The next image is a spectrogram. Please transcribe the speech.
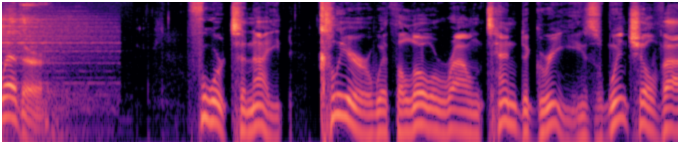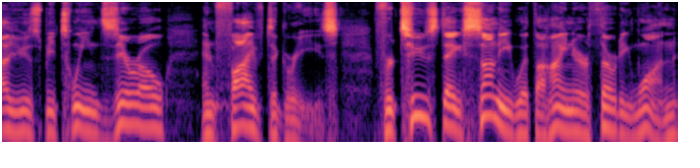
Weather. For tonight, clear with a low around 10 degrees, wind chill values between 0 and 5 degrees. For Tuesday, sunny with a high near 31,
